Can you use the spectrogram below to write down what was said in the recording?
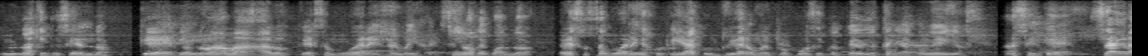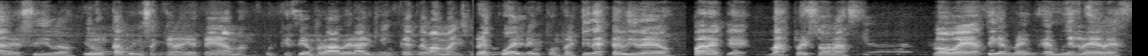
no estoy diciendo que Dios no ama a los que se mueren sino que cuando esos se mueren es porque ya cumplieron el propósito que Dios tenía con ellos. Así que sea agradecido y nunca pienses que nadie te ama, porque siempre va a haber alguien que te va a amar. Recuerden compartir este video para que más personas lo vean. Sígueme en mis redes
